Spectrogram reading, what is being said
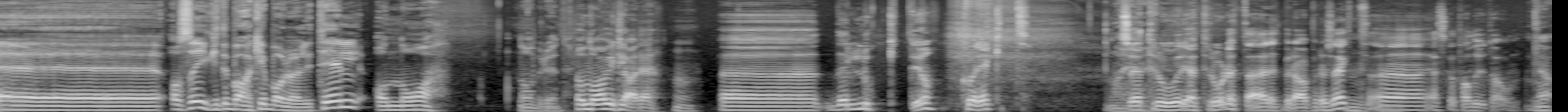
Eh, og så gikk vi tilbake, i bolla litt til, og nå Nå, Brun. Og nå er vi klare. Eh, det lukter jo korrekt. Så jeg tror, jeg tror dette er et bra prosjekt. Eh, jeg skal ta det ut av ovnen. Ja.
